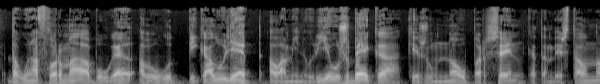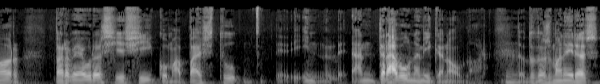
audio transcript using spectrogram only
d'alguna forma ha volgut, ha volgut picar l'ullet a la minoria uzbeca, que és un 9%, que també està al nord, per veure si així, com a Pashto, entrava una mica en el nord. Mm. De totes maneres,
